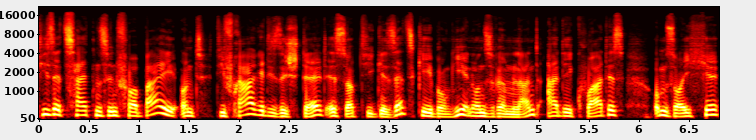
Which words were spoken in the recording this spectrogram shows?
Diese Zeiten sind vorbei und die Frage, die sich stellt, ist, ob die Gesetzgebung hier in unserem Land adäquat ist, um solche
